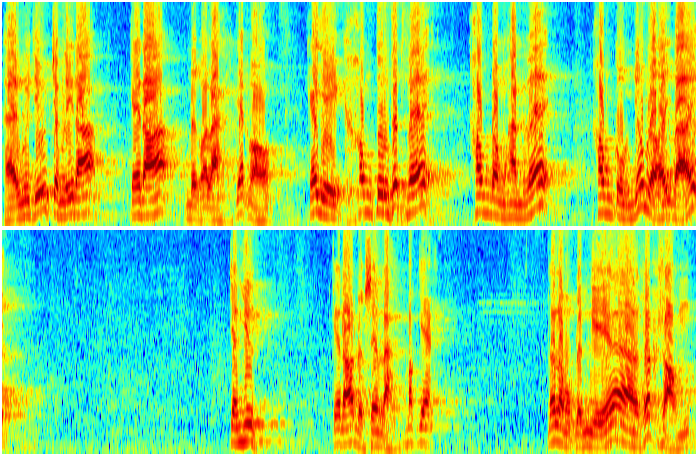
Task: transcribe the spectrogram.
hệ quy chiếu chân lý đó, cái đó được gọi là giác ngộ. Cái gì không tương thích với, không đồng hành với, không cùng nhóm lợi bởi chân như, cái đó được xem là bất giác. Đó là một định nghĩa rất rộng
